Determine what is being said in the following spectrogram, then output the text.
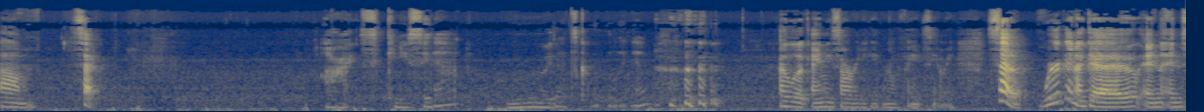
Um, so, all right, can you see that? Ooh, that's cool, isn't it? oh, look, Amy's already getting real fancy me. So, we're gonna go and and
